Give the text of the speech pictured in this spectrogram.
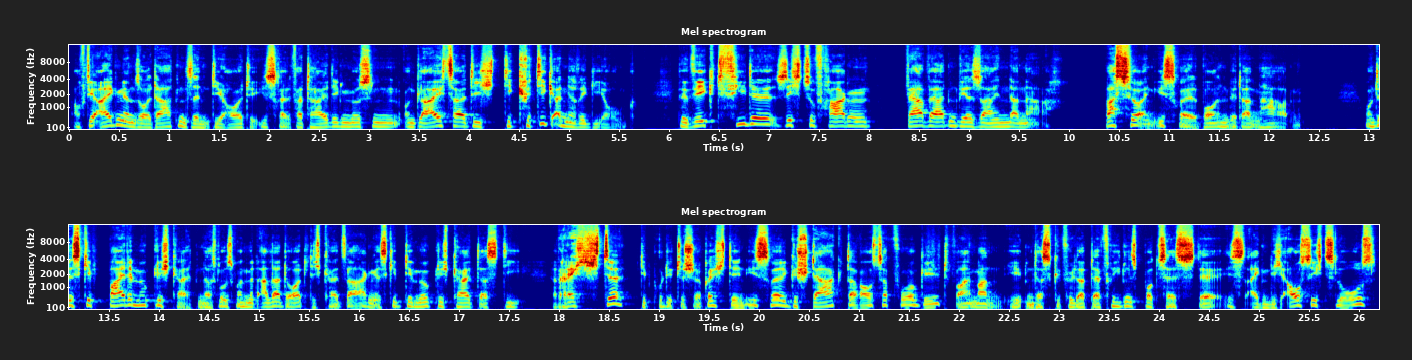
auch die eigenen Soldaten sind, die heute Israel verteidigen müssen und gleichzeitig die Kritik an der Regierung bewegt viele, sich zu fragen, wer werden wir sein danach? Was für ein Israel wollen wir dann haben? Und es gibt beide Möglichkeiten, das muss man mit aller Deutlichkeit sagen. Es gibt die Möglichkeit, dass die Rechte, die politische Rechte in Israel gestärkt daraus hervorgeht, weil man eben das Gefühl hat, der Friedensprozess, der ist eigentlich aussichtslos.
